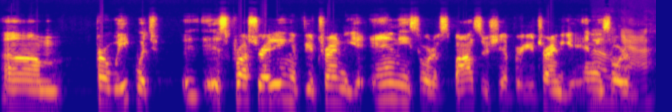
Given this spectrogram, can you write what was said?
Um, per week, which is frustrating if you're trying to get any sort of sponsorship or you're trying to get any oh, sort yeah. of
